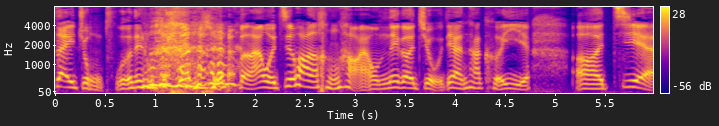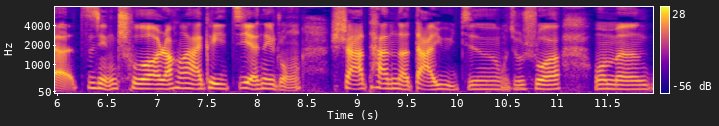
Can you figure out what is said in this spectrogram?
在囧途的那种感觉。本来我计划的很。很好呀，我们那个酒店它可以，呃，借自行车，然后还可以借那种沙滩的大浴巾。我就说我们。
